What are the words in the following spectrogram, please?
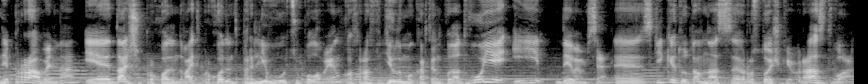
Неправильна. І далі проходимо. Давайте проходимо тепер ліву цю половинку. Зразу ділимо картинку на двоє і дивимося. Е, скільки тут у нас е, росточків? Раз, два.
